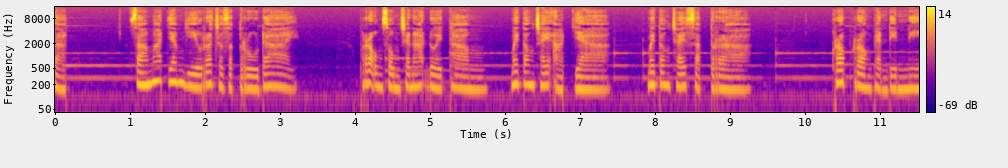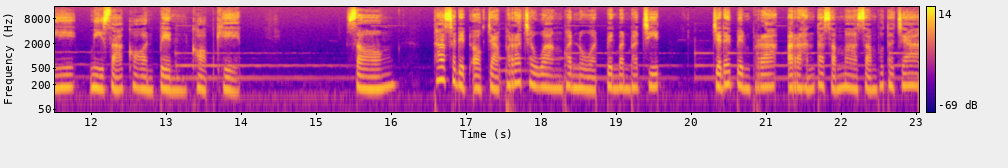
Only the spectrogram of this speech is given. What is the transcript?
ษัตริย์ สามารถย่ำยีราชศัตรูได้ พระองค์ทรงชนะโดยธรรม ไม่ต้องใช้อาทยา ไม่ต้องใช้สัตรา ครอบครองแผ่นดินนี้มีสาครเป็นขอบเขต 2. ถ้าเสด็จออกจากพระราชวังผนวดเป็นบรรพชิต จะได้เป็นพระอรหันตสัมมาสัมพุทธเจ้า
